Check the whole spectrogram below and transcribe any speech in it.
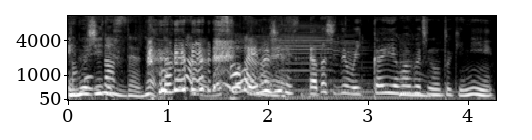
NG です。なんだよね。ダメなんだよね。そうだよね。NG です。私でも一回山口の時に、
